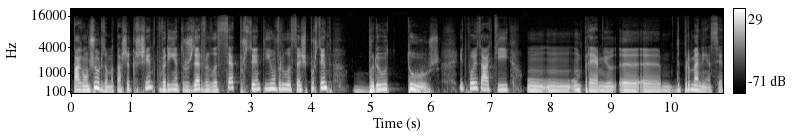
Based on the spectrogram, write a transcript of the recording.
pagam juros a uma taxa crescente que varia entre os 0,7% e 1,6% brutos. E depois há aqui um, um- um prémio ah, ah, de permanência.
